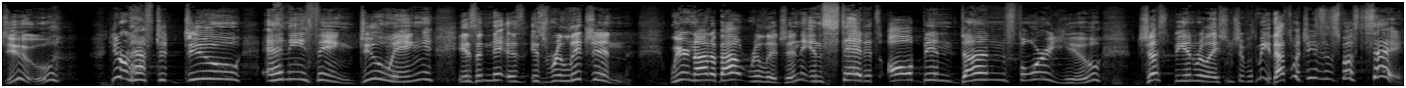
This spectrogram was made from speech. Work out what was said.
Do? You don't have to do anything. Doing is, a, is, is religion. We're not about religion. Instead, it's all been done for you. Just be in relationship with me. That's what Jesus is supposed to say.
